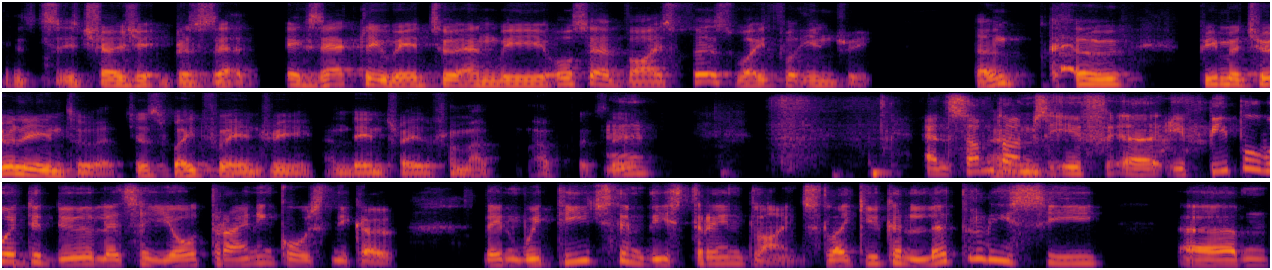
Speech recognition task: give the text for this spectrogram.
it shows you exactly where to. And we also advise first wait for entry. Don't go prematurely into it. Just wait for entry and then trade from up upwards. Mm. And sometimes, if uh, if people were to do, let's say, your training course, Nico, then we teach them these trend lines. Like you can literally see um,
